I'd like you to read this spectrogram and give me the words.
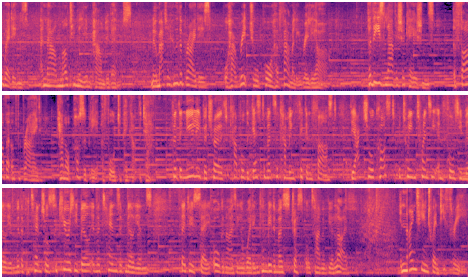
Royal weddings are now multi-million pound events, no matter who the bride is or how rich or poor her family really are. For these lavish occasions, the father of the bride cannot possibly afford to pick up the tab. For the newly betrothed couple, the guesstimates are coming thick and fast. The actual cost between 20 and 40 million, with a potential security bill in the tens of millions. They do say organising a wedding can be the most stressful time of your life. In 1923,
